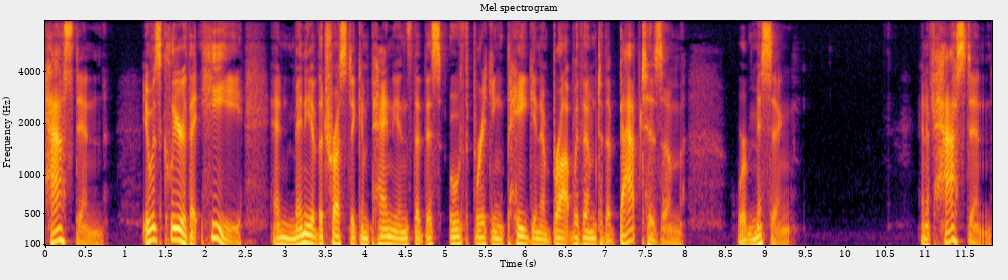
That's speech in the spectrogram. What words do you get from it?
Hastin, it was clear that he, and many of the trusted companions that this oath breaking pagan had brought with him to the baptism, were missing. And if Hastin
